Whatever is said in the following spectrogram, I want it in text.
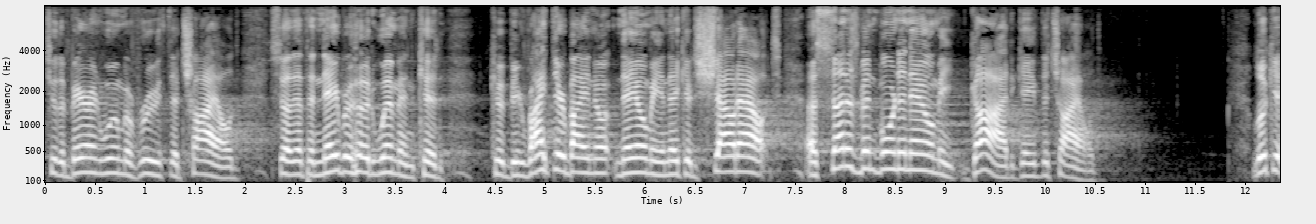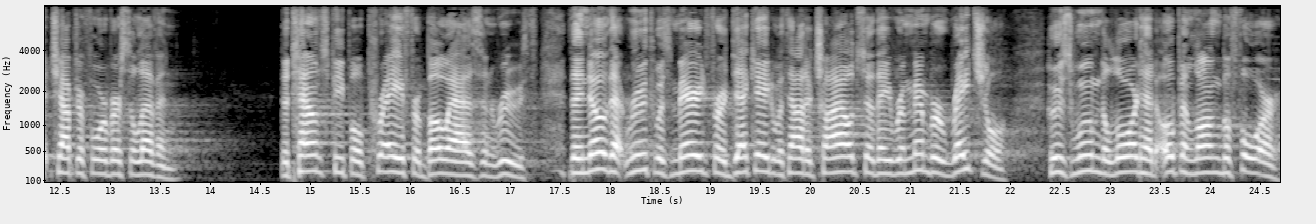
to the barren womb of Ruth the child so that the neighborhood women could, could be right there by Naomi and they could shout out, A son has been born to Naomi? God gave the child. Look at chapter 4, verse 11. The townspeople pray for Boaz and Ruth. They know that Ruth was married for a decade without a child, so they remember Rachel, whose womb the Lord had opened long before.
